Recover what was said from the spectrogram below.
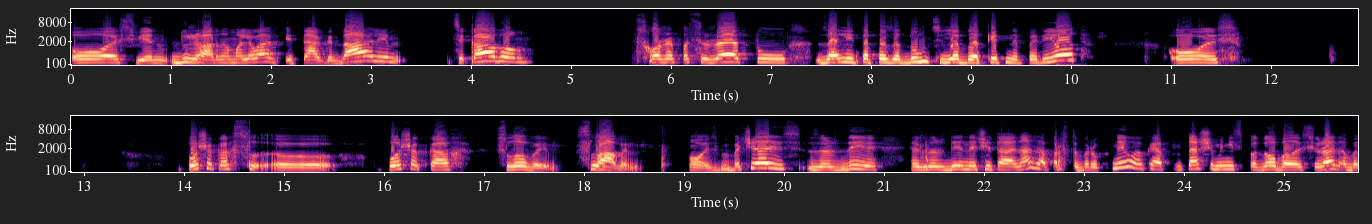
Ось він дуже гарно малював і так далі. Цікаво. Схоже по сюжету, взагалі та по задумці є блакитний період. Ось. Пошуках, сл- е, пошуках слови, слави. Ось, вибачаюсь, завжди, як завжди, не читаю назв, а просто беру книгу, яка про те, що мені сподобалась сюжет, або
